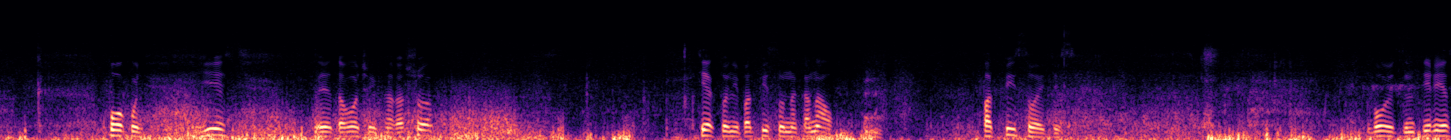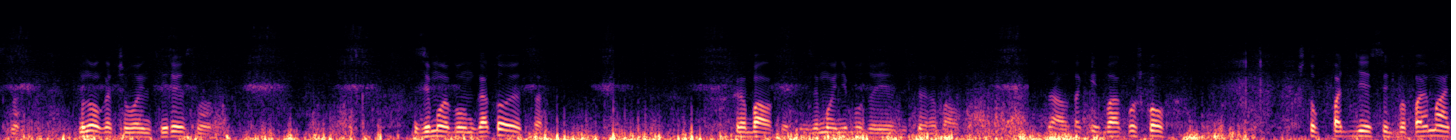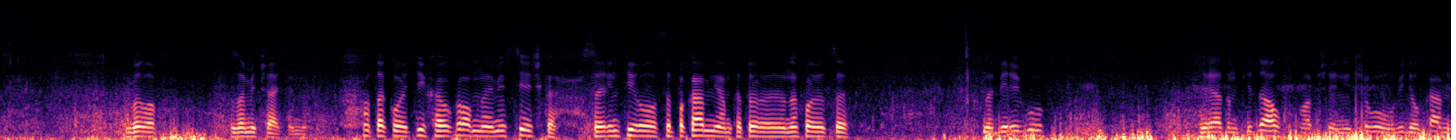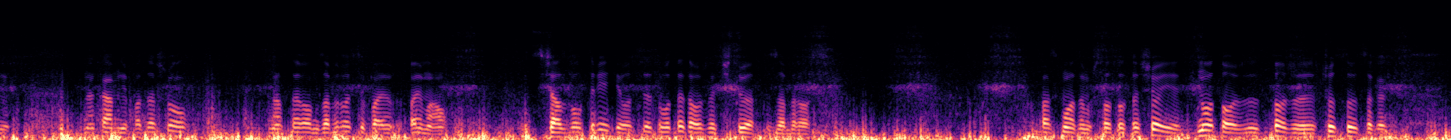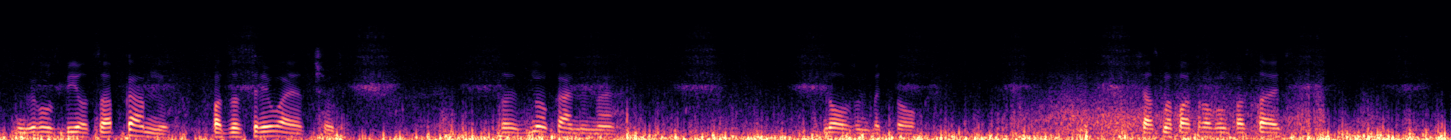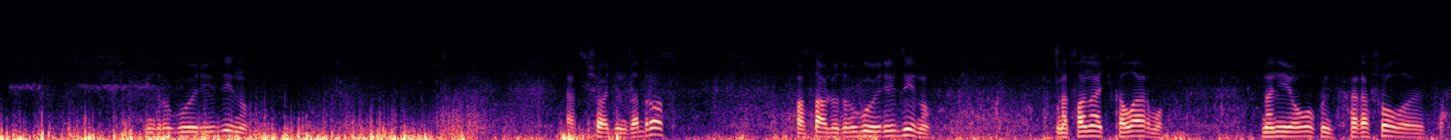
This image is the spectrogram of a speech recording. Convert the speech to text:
окунь есть. И это очень хорошо. Те, кто не подписан на канал, подписывайтесь. Будет интересно. Много чего интересного. Зимой будем готовиться к рыбалке. Зимой не буду ездить на рыбалку. Да, вот таких бы окушков штук под 10 бы поймать было бы замечательно вот такое тихое укромное местечко. Сориентировался по камням, которые находятся на берегу. Рядом кидал, вообще ничего, увидел камни. На камне подошел, на втором забросе поймал. Сейчас был третий, вот это, вот это уже четвертый заброс. Посмотрим, что тут еще есть. Дно тоже, тоже чувствуется, как груз бьется об камни, подзастревает чуть. То есть дно каменное. Должен быть толк. Сейчас мы попробуем поставить другую резину. Сейчас еще один заброс. Поставлю другую резину. От фанатика ларву. На нее окунь хорошо ловится.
